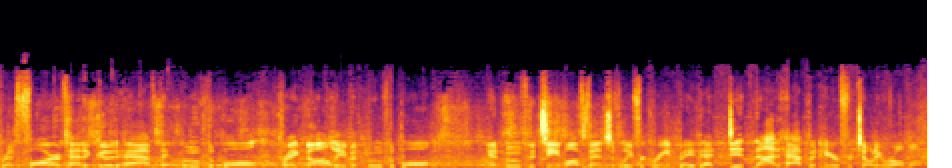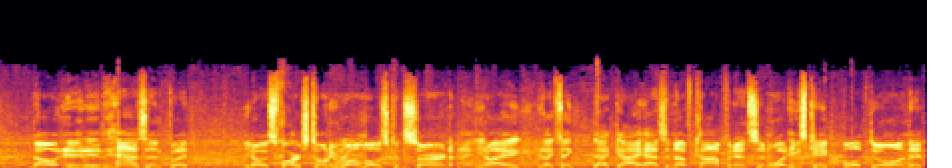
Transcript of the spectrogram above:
Brett Favre had a good half. They moved the ball. Craig Nall even moved the ball and moved the team offensively for Green Bay. That did not happen here for Tony Romo. No, it, it hasn't. But you know, as far as Tony Romo is concerned, you know, I, I think that guy has enough confidence in what he's capable of doing that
